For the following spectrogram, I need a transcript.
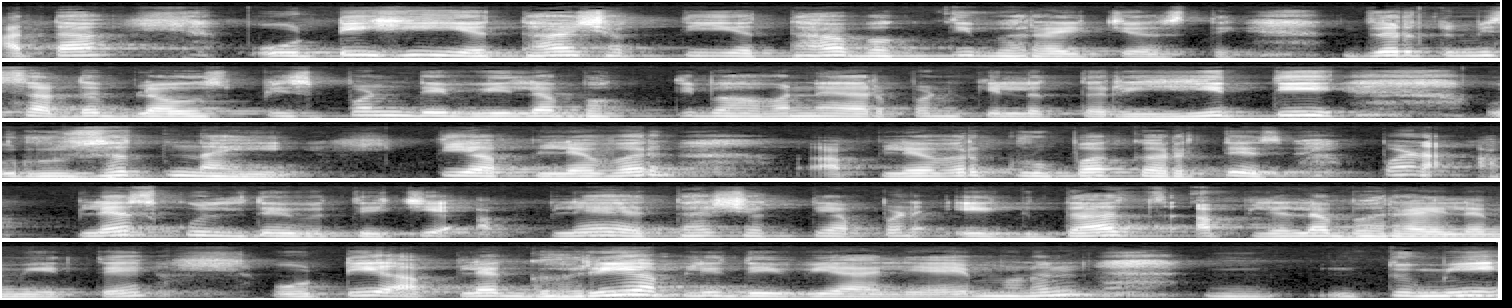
आता ओटी ही यथाशक्ती यथाभक्ती भरायची असते. जर तुम्ही साधं ब्लाऊज पीस पण देवीला भक्तिभावाने अर्पण केलं तरीही ती रुजत नाही. ती आपल्यावर आपल्यावर कृपा करतेच. पण आपल्याच कुलदेवतेची आपल्या यथाशक्ती आपण एकदाच आपल्याला भरायला मिळते. ओटी आपल्या घरी आपली देवी आली आहे म्हणून तुम्ही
